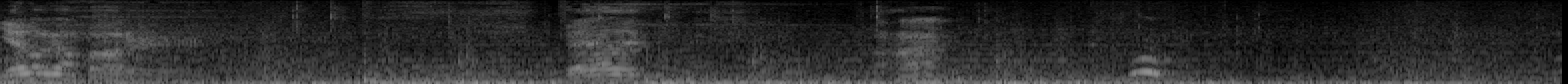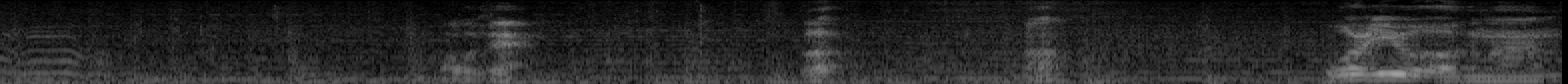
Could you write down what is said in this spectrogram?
Yellow gunpowder. Valid. Uh-huh. Woo. What was that? What? Huh? Who are you, old man?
